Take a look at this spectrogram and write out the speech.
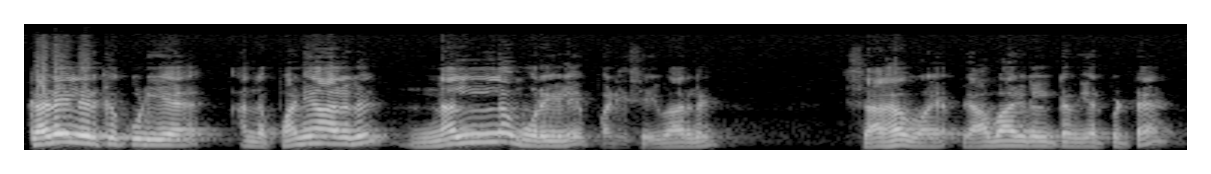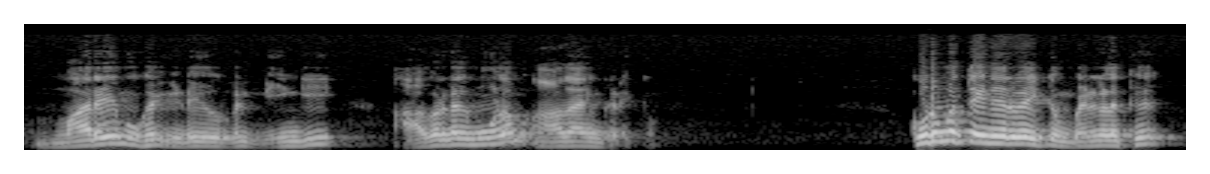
கடையில் இருக்கக்கூடிய அந்த பணியாளர்கள் நல்ல முறையிலே பணி செய்வார்கள். சக வ- வியாபாரிகளிடம் ஏற்பட்ட மறைமுக இடையூறுகள் நீங்கி அவர்கள் மூலம் ஆதாயம் கிடைக்கும். குடும்பத்தை நிர்வகிக்கும் பெண்களுக்கு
